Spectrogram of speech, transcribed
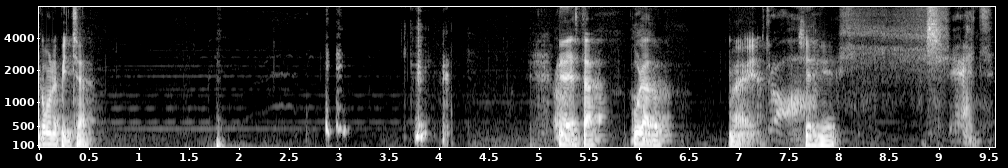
Mira cómo le pincha. Mira, ya está. Curado. Madre mía. Sí, es que Shit.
